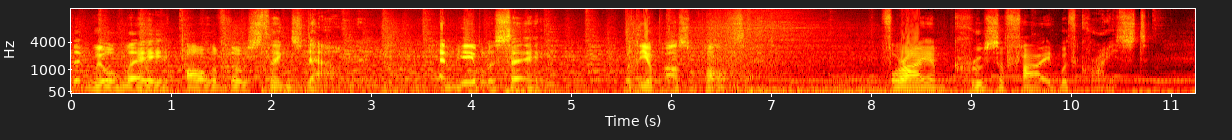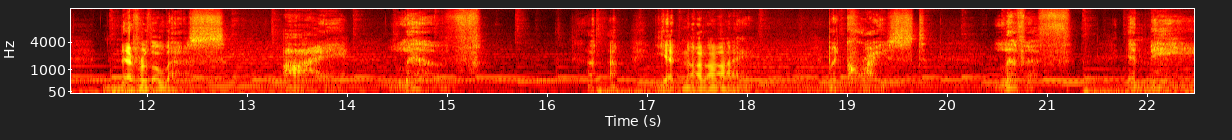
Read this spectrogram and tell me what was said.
That we'll lay all of those things down and be able to say what the Apostle Paul said For I am crucified with Christ, nevertheless I live. Yet not I, but Christ liveth in me.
